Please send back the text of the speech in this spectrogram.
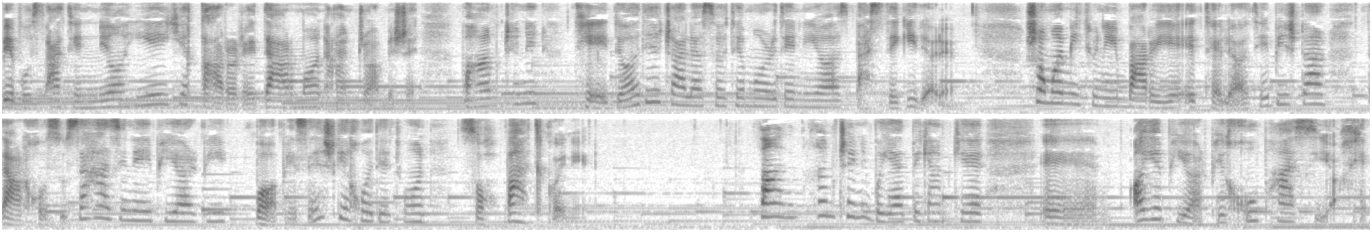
به وسعت ناحیه‌ای که قرار درمان انجام بشه و همچنین تعداد جلسات مورد نیاز بستگی داره. شما می‌تونید برای اطلاعات بیشتر در خصوص هزینه پی با پزشک خودتون صحبت کنید. و همچنین باید بگم که آیا پی خوب هست یا خیر؟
